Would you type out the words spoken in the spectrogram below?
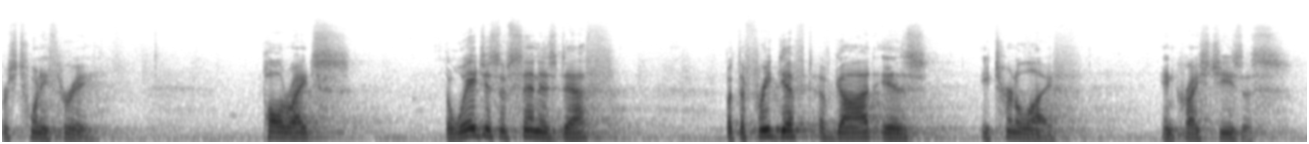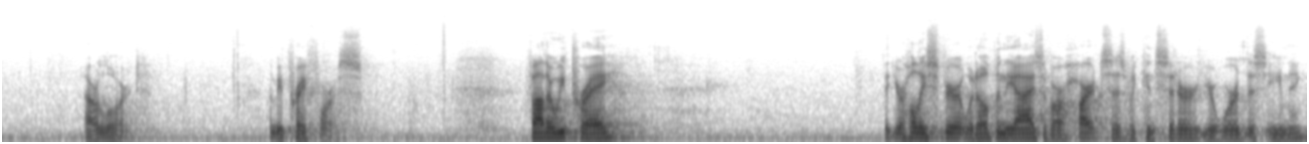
verse 23. Paul writes, The wages of sin is death, but the free gift of God is eternal life in Christ Jesus our Lord. Let me pray for us. Father, we pray that your Holy Spirit would open the eyes of our hearts as we consider your word this evening.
